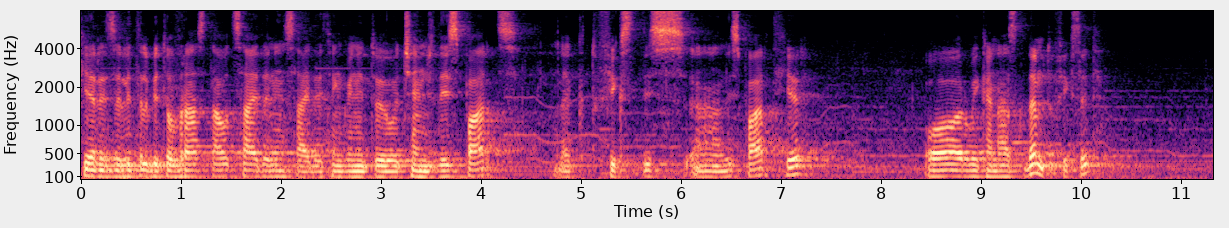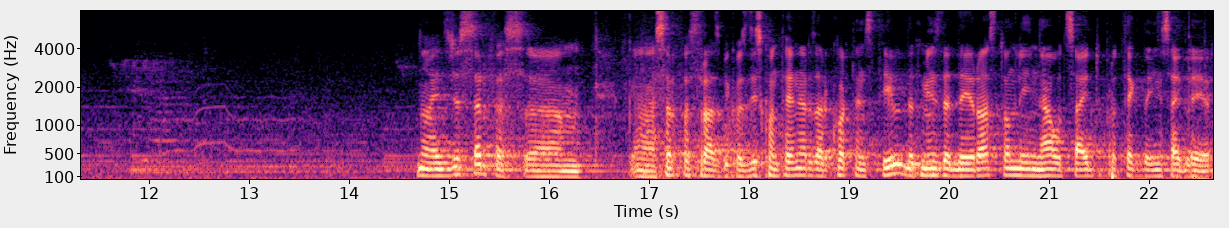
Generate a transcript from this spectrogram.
Here is a little bit of rust outside and inside. I think we need to change these parts like to fix this uh, this part here or we can ask them to fix it no it's just surface um, uh, surface rust because these containers are Corten steel that means that they rust only in outside to protect the inside layer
